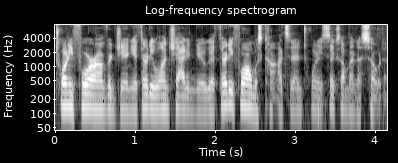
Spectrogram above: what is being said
24 on Virginia, 31 Chattanooga, 34 on Wisconsin, and 26 on Minnesota.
